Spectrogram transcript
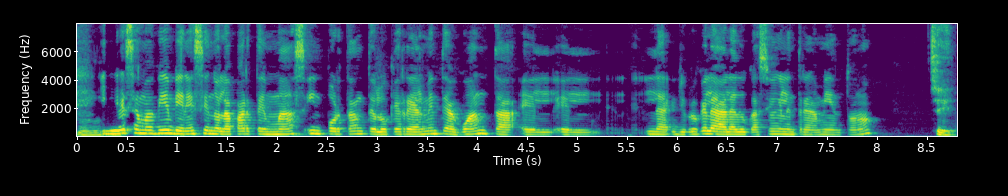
y esa más bien viene siendo la parte más importante, lo que realmente aguanta el, yo creo que la, la educación, el entrenamiento, ¿no? Sí.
